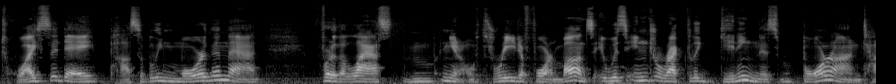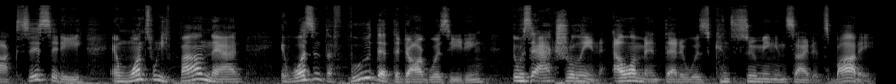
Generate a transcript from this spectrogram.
twice a day, possibly more than that, for the last you know three to four months it was indirectly getting this boron toxicity and once we found that it wasn't the food that the dog was eating, it was actually an element that it was consuming inside its body.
